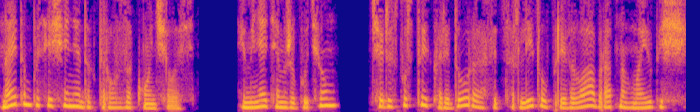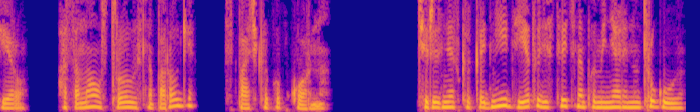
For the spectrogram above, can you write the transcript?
На этом посещение докторов закончилось, и меня тем же путем через пустые коридоры офицер Литл привела обратно в мою пещеру, а сама устроилась на пороге с пачкой попкорна. Через несколько дней диету действительно поменяли на другую,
